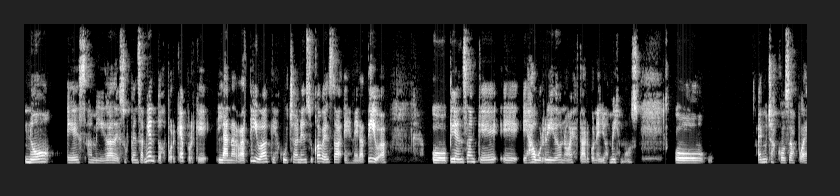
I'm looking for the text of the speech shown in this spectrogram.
no es amiga de sus pensamientos. ¿Por qué? Porque la narrativa que escuchan en su cabeza es negativa o piensan que eh, es aburrido, ¿no? Estar con ellos mismos. O hay muchas cosas, pues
